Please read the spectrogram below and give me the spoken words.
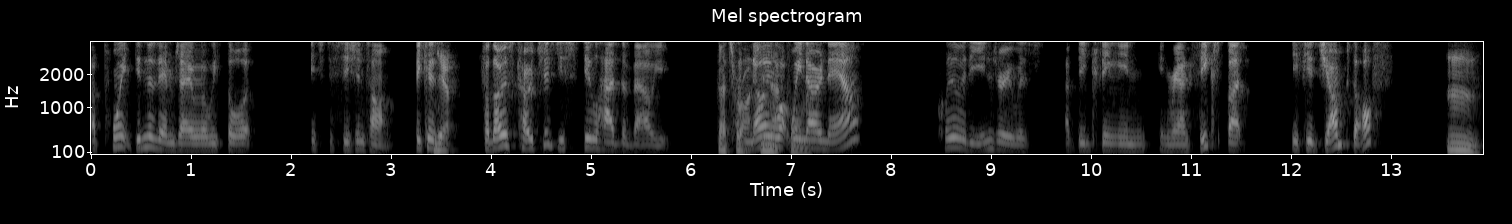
a point, didn't it, MJ, where we thought it's decision time. Because Yep. for those coaches, you still had the value. That's right. in knowing that what we know now, clearly the injury was a big thing in, in round six. But if you jumped off, Mm,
